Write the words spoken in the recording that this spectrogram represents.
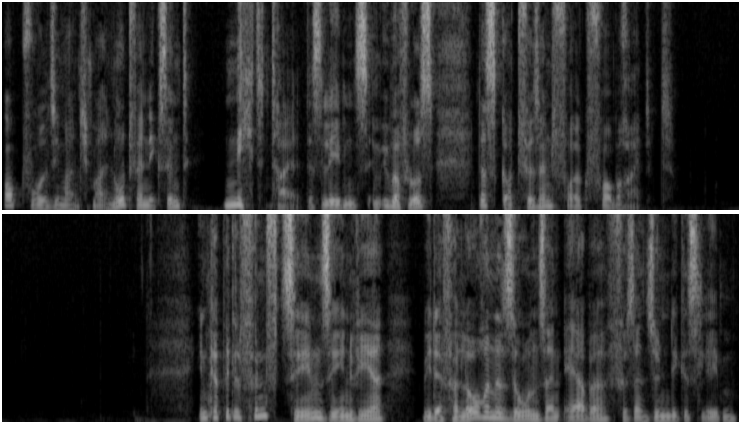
obwohl sie manchmal notwendig sind, nicht Teil des Lebens im Überfluss, das Gott für sein Volk vorbereitet. In Kapitel 15 sehen wir, wie der verlorene Sohn sein Erbe für sein sündiges Leben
